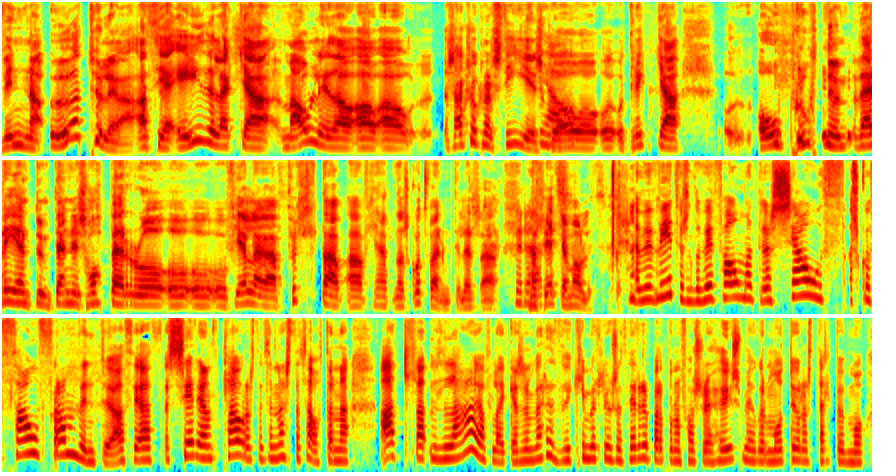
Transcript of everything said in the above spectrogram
vinna ötulega að því að eigðileggja málið á, á, á saksóknar stíi sko, og, og, og tryggja óprútnum verjendum Dennis Hopper og, og, og, og félaga fullt af, af hérna, skottfærum til þess að að hretja málið. En við vitum svona að við fáum aldrei að sjá þ- sko, þá framvindu af því að serían klárast eftir næsta þátt. Þannig að alla lagaflækja sem verður þau kemur hljósa þeir eru bara búin að fá sér í haus með ykkur mótjólastelpum og,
